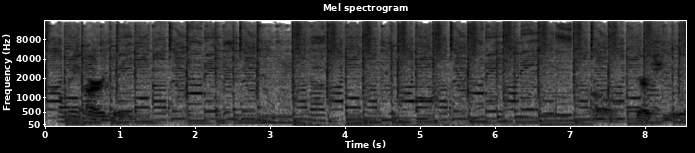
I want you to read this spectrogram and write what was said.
How many are they? Oh, there she is.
